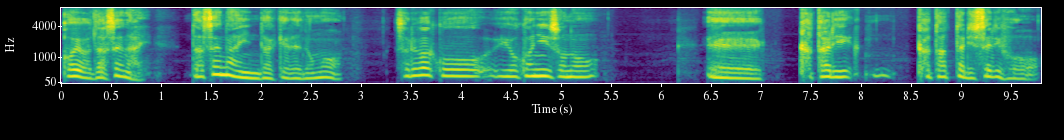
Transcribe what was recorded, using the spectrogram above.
声は出せない。出せないんだけれどもそれはこう横にその、えー、語り語ったりセリフを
